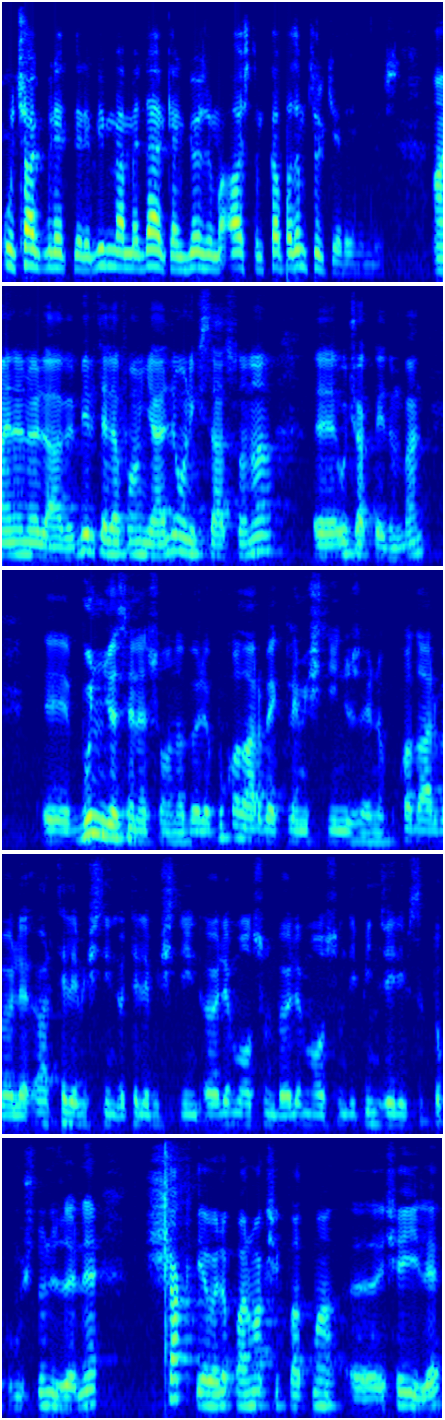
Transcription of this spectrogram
uçak biletleri bilmem ne derken gözümü açtım kapadım Türkiye'deydim diyorsun. Aynen öyle abi. Bir telefon geldi 12 saat sonra e, uçaktaydım ben. E, bunca sene sonra böyle bu kadar beklemişliğin üzerine bu kadar böyle ertelemişliğin, ötelemişliğin öyle mi olsun böyle mi olsun deyip inceleyip sık dokunmuşluğun üzerine şak diye böyle parmak şıklatma e, şeyiyle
